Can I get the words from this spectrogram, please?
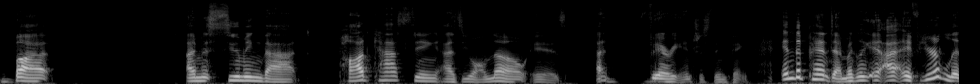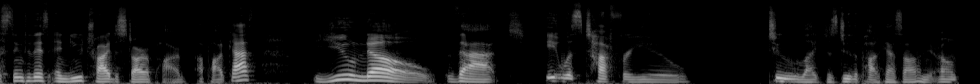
but I'm assuming that podcasting, as you all know, is a very interesting thing. In the pandemic, like if you're listening to this and you tried to start a pod a podcast, you know that it was tough for you to like just do the podcast on your own.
